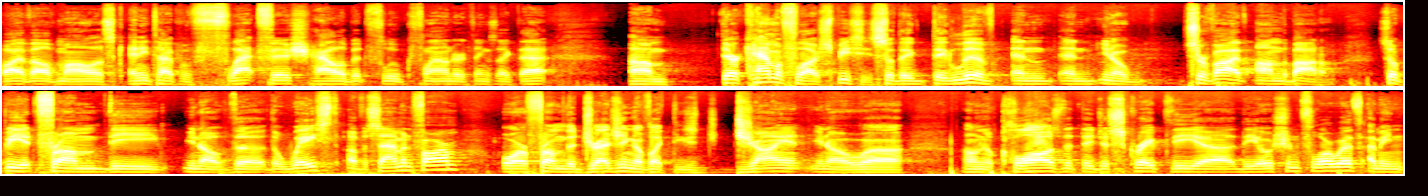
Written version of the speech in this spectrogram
bivalve mollusk, any type of flatfish, halibut, fluke, flounder, things like that. Um, they're camouflage species, so they, they live and, and you know survive on the bottom. So be it from the you know the, the waste of a salmon farm or from the dredging of like these giant you know uh, I don't know claws that they just scrape the uh, the ocean floor with. I mean,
